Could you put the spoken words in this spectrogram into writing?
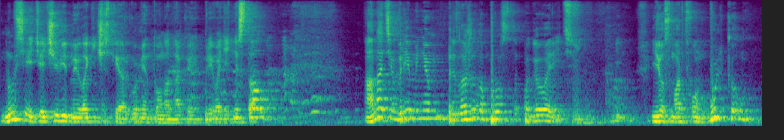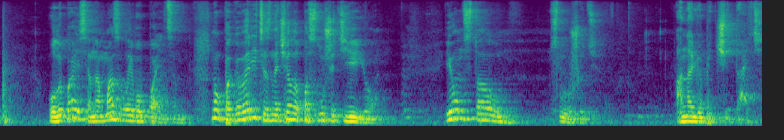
Ну, все эти очевидные логические аргументы он, однако, приводить не стал. Она тем временем предложила просто поговорить. Ее смартфон булькал, улыбаясь, она мазала его пальцем. Ну, поговорить означало послушать ее. И он стал слушать. Она любит читать.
